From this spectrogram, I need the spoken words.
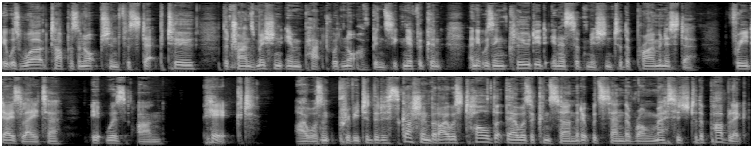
It was worked up as an option for step two. The transmission impact would not have been significant, and it was included in a submission to the Prime Minister. Three days later, it was unpicked. I wasn't privy to the discussion, but I was told that there was a concern that it would send the wrong message to the public,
